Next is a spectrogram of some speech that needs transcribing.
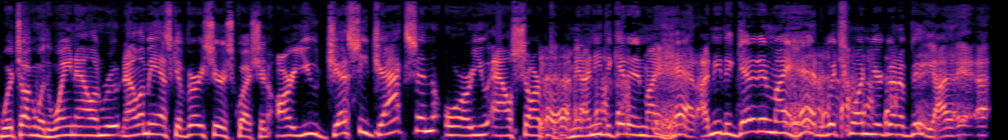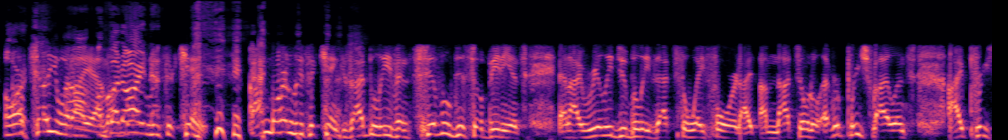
We're talking with Wayne Allyn Root. Now, let me ask you a very serious question. Are you Jesse Jackson or are you Al Sharpton? I mean, I need to get it in my head. I need to get it in my head which one you're going to be. I, I, or, I'll tell you what uh, I am. But I'm Martin Luther King. I'm Martin Luther King because I believe in civil disobedience, and I really do believe that's the way forward. I, I'm not someone who'll ever preach violence. I preach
